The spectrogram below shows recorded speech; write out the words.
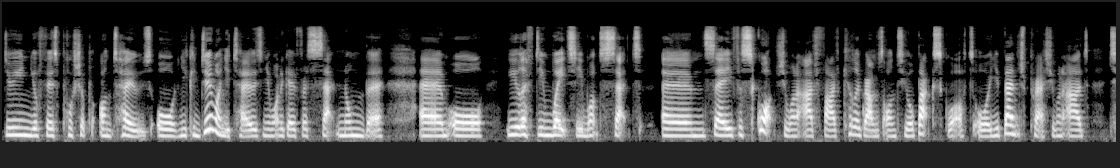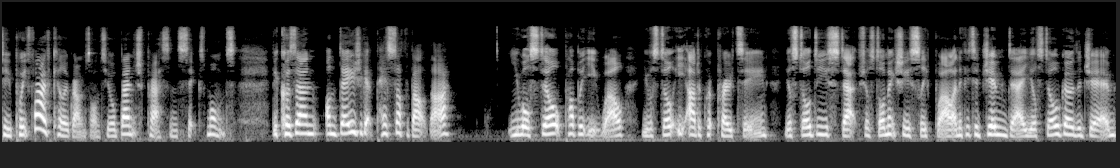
doing your first push up on toes, or you can do them on your toes and you want to go for a set number, um, or you're lifting weights, so you want to set, um, say for squats, you want to add five kilograms onto your back squat, or your bench press, you want to add 2.5 kilograms onto your bench press in six months. Because then on days you get pissed off about that, you will still probably eat well, you will still eat adequate protein, you'll still do your steps, you'll still make sure you sleep well, and if it's a gym day, you'll still go to the gym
